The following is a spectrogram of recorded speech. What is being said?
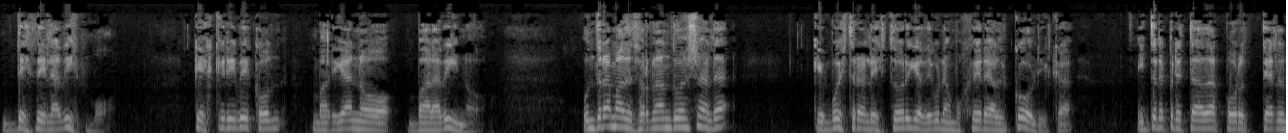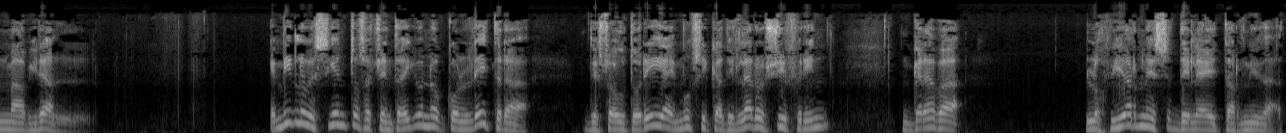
Desde el Abismo, que escribe con Mariano Barabino, un drama de Fernando Ayala que muestra la historia de una mujer alcohólica interpretada por Telma Viral. En 1981, con letra de su autoría y música de Laro Schifrin, graba Los Viernes de la Eternidad,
